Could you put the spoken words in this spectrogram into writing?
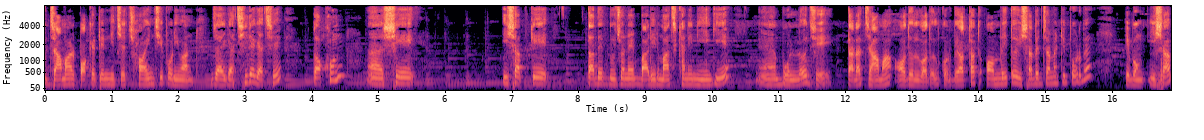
জামার পকেটের নিচে ছ ইঞ্চি পরিমাণ জায়গা ছিঁড়ে গেছে, তখন সে ইসাবকে তাদের দুজনের বাড়ির মাঝখানে নিয়ে গিয়ে বলল যে তারা জামা অদল বদল করবে। অর্থাৎ অমৃত ইসাবের জামাটি পরবে এবং ইসাব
